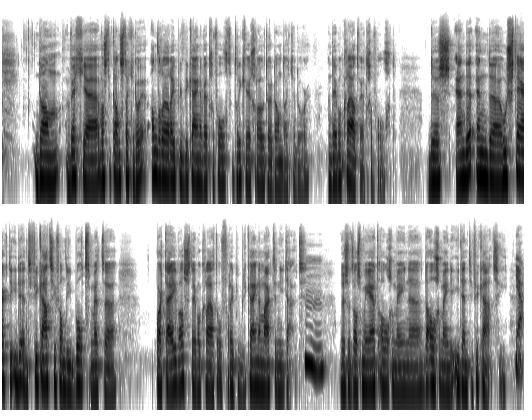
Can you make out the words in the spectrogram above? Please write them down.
dan werd je, was de kans dat je door andere republikeinen werd gevolgd drie keer groter dan dat je door een democraat werd gevolgd. Dus, en de, en de, hoe sterk de identificatie van die bot met de partij was, democraten of republikeinen, maakte niet uit. Dus het was meer het algemene, de algemene identificatie. ja,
